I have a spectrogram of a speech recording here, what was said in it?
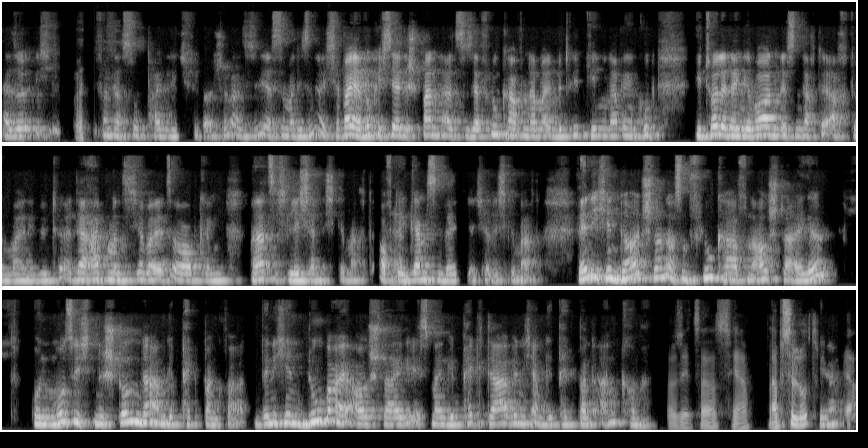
Also ich fand das so peinlich für Deutschland. Also das erste Mal diesen, ich war ja wirklich sehr gespannt, als dieser Flughafen da mal in Betrieb ging und habe geguckt, wie toll er denn geworden ist und dachte, ach du meine Güte, da hat man sich aber jetzt überhaupt kein, man hat sich lächerlich gemacht, auf ja. der ganzen Welt lächerlich gemacht. Wenn ich in Deutschland aus dem Flughafen aussteige, und muss ich eine Stunde am Gepäckband warten. Wenn ich in Dubai aussteige, ist mein Gepäck da, wenn ich am Gepäckband ankomme. So sieht's aus, ja. Absolut. Ja. ja.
